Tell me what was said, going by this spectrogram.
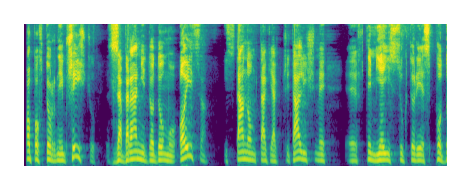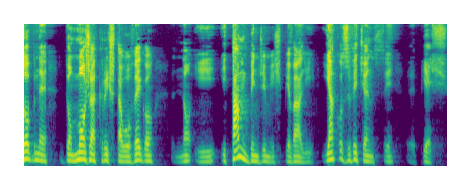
po powtórnym przyjściu zabrani do domu Ojca i staną, tak jak czytaliśmy, E, w tym miejscu, które jest podobne do Morza Kryształowego. No i, i tam będziemy śpiewali jako zwycięzcy e, pieśń.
